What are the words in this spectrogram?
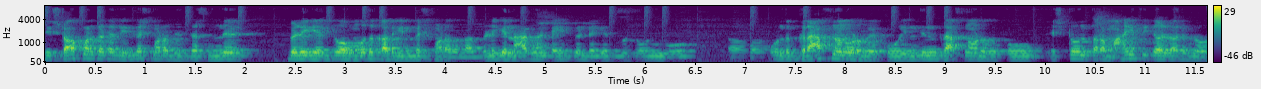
ಈಗ ಸ್ಟಾಕ್ ಮಾರ್ಕೆಟಲ್ಲಿ ಇನ್ವೆಸ್ಟ್ ಮಾಡೋದಿದ್ರೆ ಸುಮ್ಮನೆ ಬೆಳಿಗ್ಗೆ ಎದ್ದು ಒಂಬತ್ತು ಕಾಲಿಗೆ ಇನ್ವೆಸ್ಟ್ ಮಾಡೋದಲ್ಲ. ಬೆಳಿಗ್ಗೆ ನಾಲ್ಕು ಗಂಟೆ, ಐದು ಗಂಟೆಗೆ ಎದ್ಬಿಟ್ಟು ನೀವು ಒಂದು ಗ್ರಾಫ್ನ ನೋಡಬೇಕು, ಹಿಂದಿನ ಗ್ರಾಫ್ ನೋಡಬೇಕು, ಎಷ್ಟೊಂದು ಥರ ಮಾಹಿತಿಗಳನ್ನ ನೀವು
